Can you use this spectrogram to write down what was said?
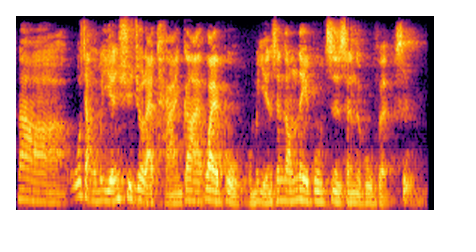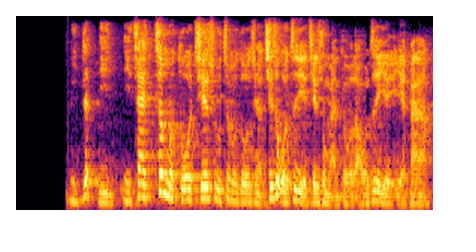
那我想我们延续就来谈刚才外部，我们延伸到内部自身的部分。是，你这你你在这么多接触这么多这样，其实我自己也接触蛮多的，我自己也也蛮啊。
